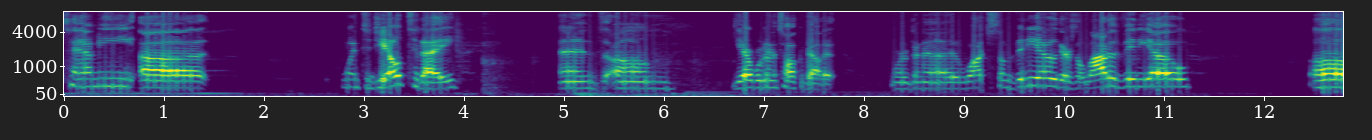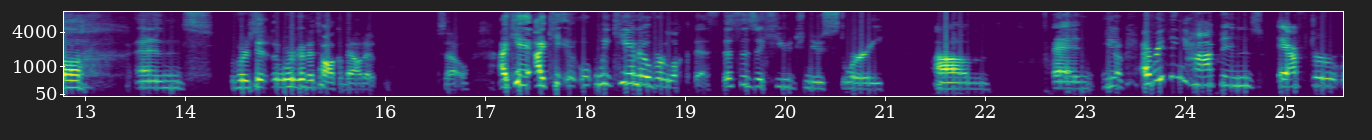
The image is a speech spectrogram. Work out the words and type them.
Tammy uh, went to jail today, and um, yeah, we're going to talk about it. We're going to watch some video. There's a lot of video, uh, and we're just, we're going to talk about it. So I can't I can't we can't overlook this. This is a huge news story. Um, and you know everything happens after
